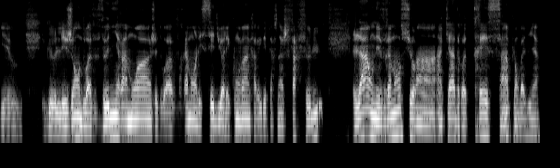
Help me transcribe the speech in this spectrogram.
que les gens doivent venir à moi, je dois vraiment les séduire, les convaincre avec des personnages farfelus. Là, on est vraiment sur un, cadre très simple, on va dire,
